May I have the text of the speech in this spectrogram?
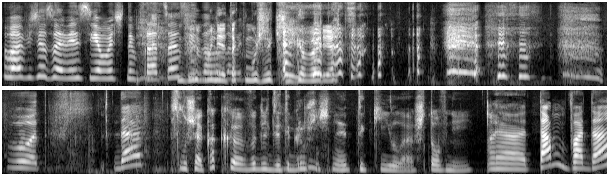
Вообще за весь съемочный процесс. Мне так мужики говорят. Вот. Да, Слушай, а как э, выглядит игрушечная текила? Что в ней? э, там вода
